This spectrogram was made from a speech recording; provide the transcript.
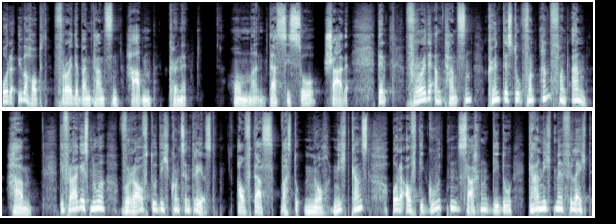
oder überhaupt Freude beim Tanzen haben können. Oh Mann, das ist so schade. Denn Freude am Tanzen könntest du von Anfang an haben. Die Frage ist nur, worauf du dich konzentrierst. Auf das, was du noch nicht kannst oder auf die guten Sachen, die du gar nicht mehr vielleicht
